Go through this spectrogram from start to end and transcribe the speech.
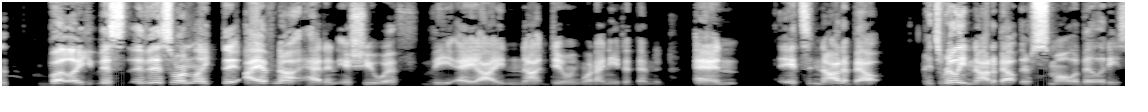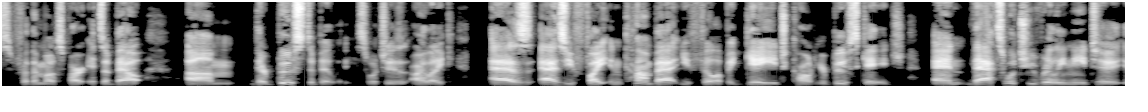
but like this this one like the I have not had an issue with the AI not doing what I needed them to do. And it's not about it's really not about their small abilities for the most part. It's about um their boost abilities, which is are like as as you fight in combat, you fill up a gauge called your boost gauge, and that's what you really need to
